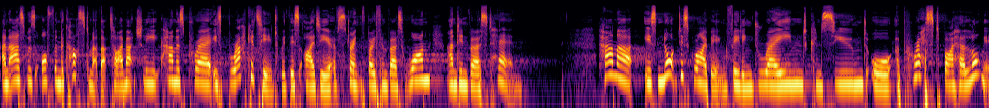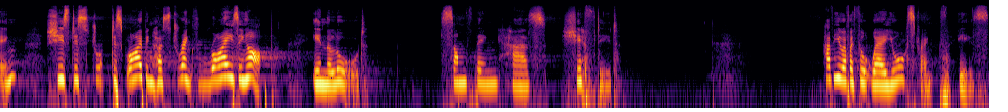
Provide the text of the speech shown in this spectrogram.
And as was often the custom at that time, actually, Hannah's prayer is bracketed with this idea of strength, both in verse 1 and in verse 10. Hannah is not describing feeling drained, consumed, or oppressed by her longing. She's describing her strength rising up in the Lord. Something has shifted. Have you ever thought where your strength is?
